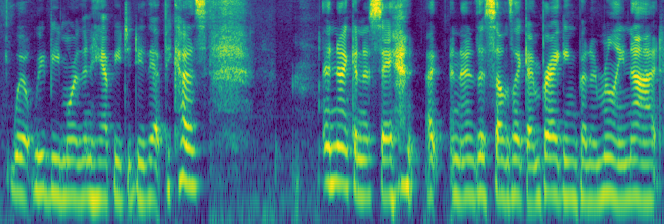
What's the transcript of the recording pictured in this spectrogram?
we- we'd be more than happy to do that because I'm not going to say, and this sounds like I'm bragging, but I'm really not.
